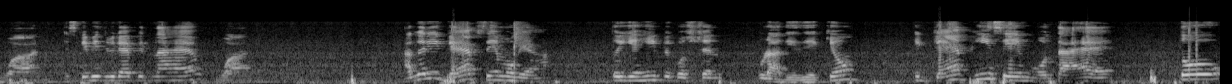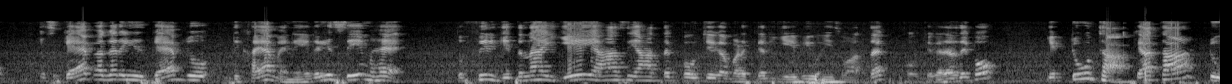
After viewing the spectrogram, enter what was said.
वन इसके बीच भी गैप कितना है? वन अगर ये गैप सेम हो गया तो यहीं पे क्वेश्चन उड़ा दीजिए। क्यों? कि गैप ही सेम होता है तो इस गैप अगर ये गैप जो दिखाया मैंने, अगर ये सेम है तो फिर जितना ये यहाँ से यहाँ तक पहुंचेगा बढ़कर, ये भी वहीं से वहाँ तक पहुंचेगा। जरा देखो, ये टू था। क्या था? टू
